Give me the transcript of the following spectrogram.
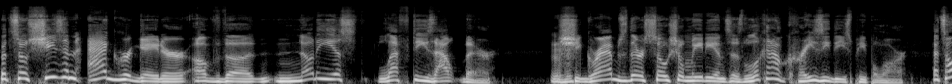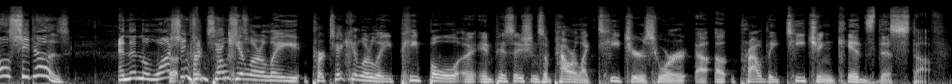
But so she's an aggregator of the nuttiest lefties out there. She grabs their social media and says, "Look at how crazy these people are." That's all she does. And then the Washington Post particularly, particularly people uh, in positions of power like teachers who are uh, uh, proudly teaching kids this stuff.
